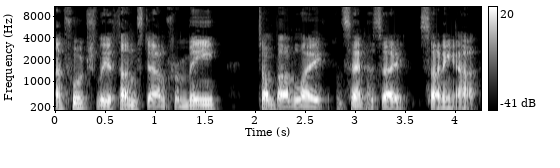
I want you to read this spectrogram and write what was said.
unfortunately, a thumbs down from me, Tom Barbalet, in San Jose, signing out.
